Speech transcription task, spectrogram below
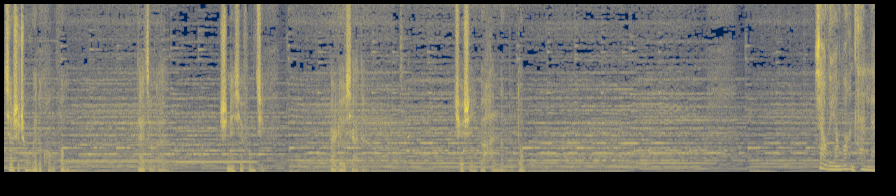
像是窗外的狂风，带走的是那些风景，而留下的却是一个寒冷的冬。下午的阳光很灿烂，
